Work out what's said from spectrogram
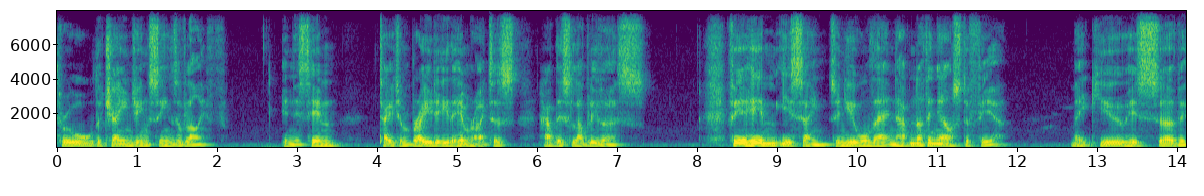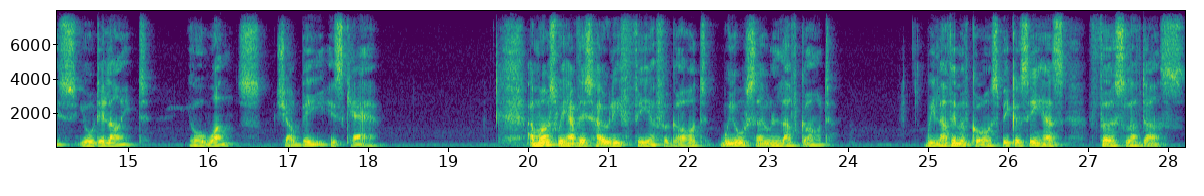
Through All the Changing Scenes of Life. In this hymn, Tate and Brady, the hymn writers, have this lovely verse Fear him, ye saints, and you will then have nothing else to fear. Make you his service your delight, your wants shall be his care. And whilst we have this holy fear for God, we also love God. We love him, of course, because he has first loved us.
